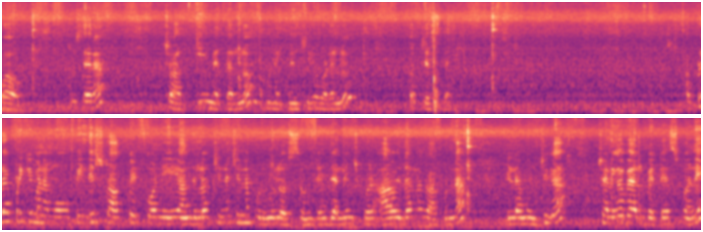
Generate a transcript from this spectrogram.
వావ్! చూసారా? చాక్ ఈ మెత్తల్లో మనకి మంచిగా వడలు వచ్చేస్తాయి. అప్పుడప్పటికి మనము పిండి స్టాక్ పెట్టుకొని అందులో చిన్న చిన్న పురుగులు వస్తుంటాయి జల్లించుకొని ఆ విధంగా కాకుండా ఇలా మంచిగా శనగబ్యాలు పెట్టేసుకొని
